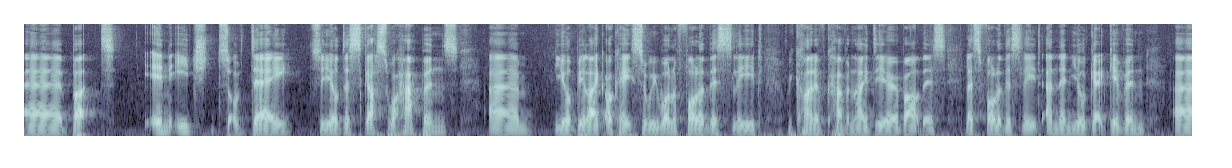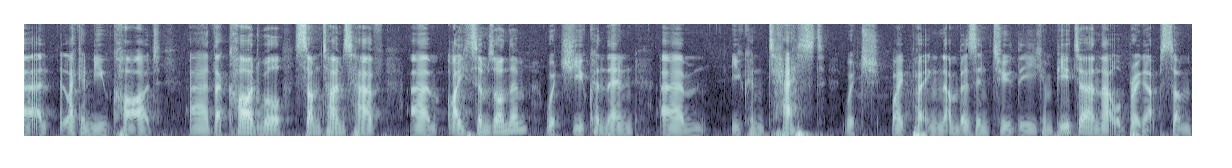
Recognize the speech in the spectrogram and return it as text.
Uh, but in each sort of day so you'll discuss what happens um, you'll be like, okay, so we want to follow this lead. We kind of have an idea about this. Let's follow this lead, and then you'll get given uh, a, like a new card. Uh, that card will sometimes have um, items on them, which you can then um, you can test, which by putting numbers into the computer, and that will bring up some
